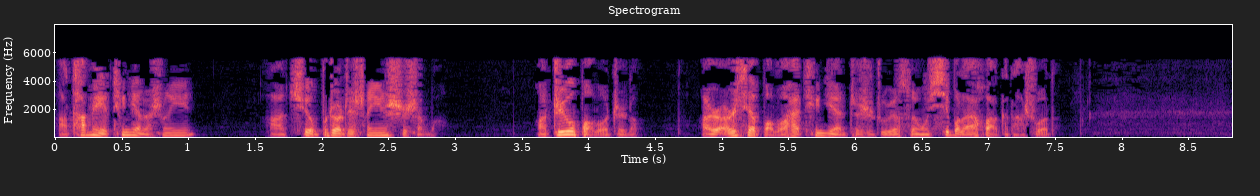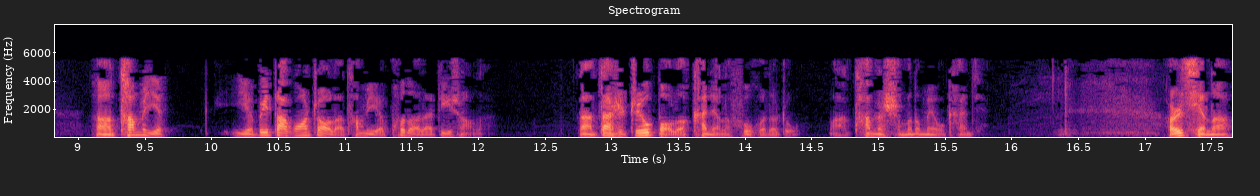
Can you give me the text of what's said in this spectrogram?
啊，他们也听见了声音啊，却不知道这声音是什么啊，只有保罗知道。而而且保罗还听见这是主耶稣用希伯来话跟他说的，啊，他们也也被大光照了，他们也扑倒在地上了，啊，但是只有保罗看见了复活的主，啊，他们什么都没有看见。而且呢，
